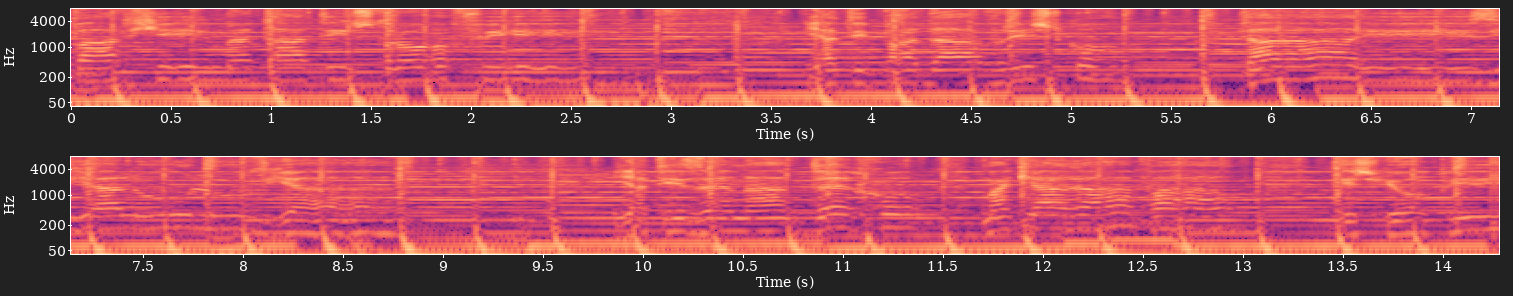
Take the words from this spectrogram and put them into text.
υπάρχει μετά τη στροφή Γιατί πάντα βρίσκω τα ίδια λουλούδια Γιατί δεν αντέχω μα κι αγαπάω τη σιωπή.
